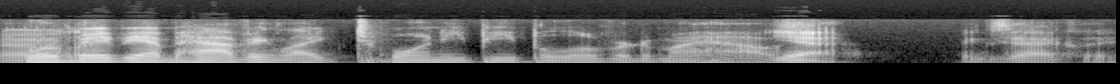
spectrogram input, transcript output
or, or maybe I'm having like 20 people over to my house. Yeah, exactly.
